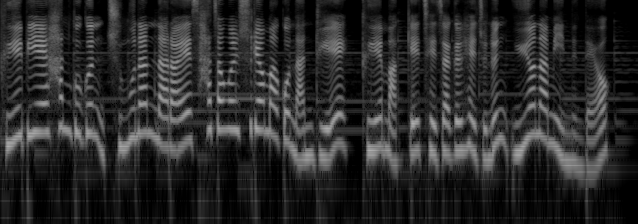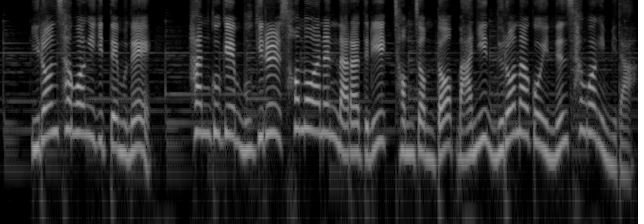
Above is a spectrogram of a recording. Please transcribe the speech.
그에 비해 한국은 주문한 나라의 사정을 수렴하고 난 뒤에 그에 맞게 제작을 해주는 유연함이 있는데요. 이런 상황이기 때문에 한국의 무기를 선호하는 나라들이 점점 더 많이 늘어나고 있는 상황입니다.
